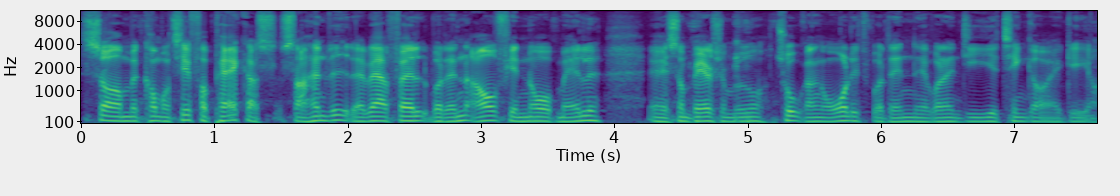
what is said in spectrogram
som kommer til fra Packers, så han ved da i hvert fald, hvordan affjenden over dem alle, øh, som Bears møder to gange årligt, hvordan, øh, hvordan de øh, tænker og agerer.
